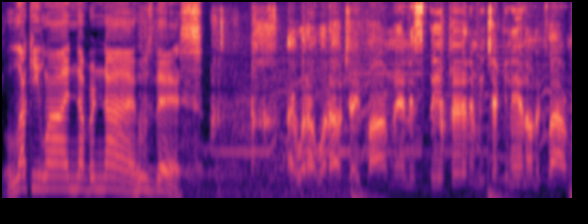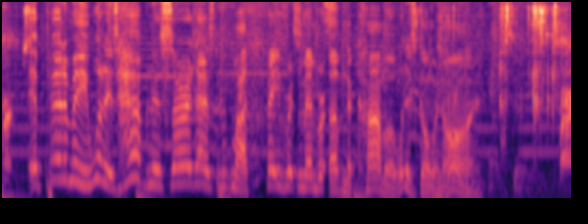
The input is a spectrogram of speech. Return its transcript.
Lucky line number nine. Who's this? Hey, what up, what up, J5, man? This is the epitome checking in on the Cloud Runners. Epitome, what is happening, sir? That is my favorite member of Nakama. What is going on? My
